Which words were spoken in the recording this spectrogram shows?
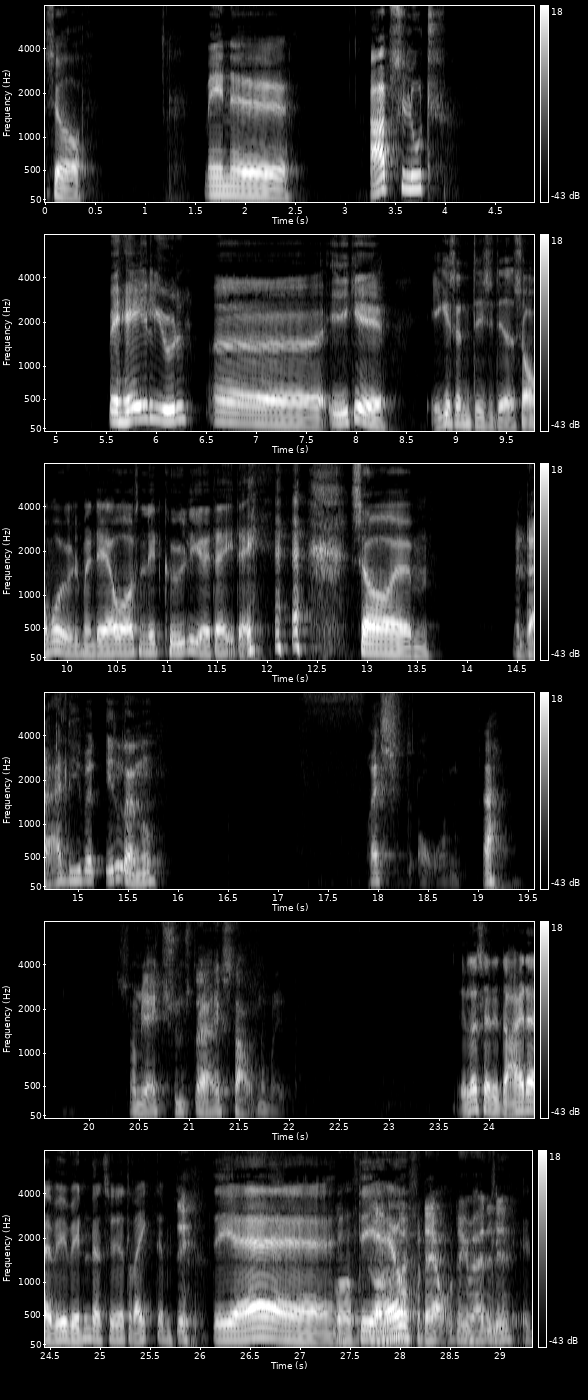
Så, men øh, absolut behagelig øl. Øh, ikke, ikke sådan en decideret sommerøl, men det er jo også en lidt køligere i dag i dag. så øh, Men der er alligevel et eller andet friskt over den, ja, som jeg ikke synes, der er i stout normalt. ellers er det dig, der er ved at vente dig til at drikke dem. Det, Det er, hvor, det er jo For der, det kan være, det er det.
